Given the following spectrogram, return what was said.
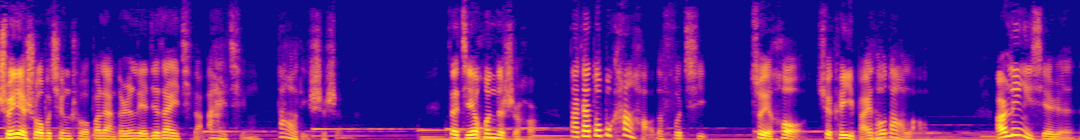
谁也说不清楚把两个人连接在一起的爱情到底是什么。在结婚的时候，大家都不看好的夫妻。最后却可以白头到老，而另一些人，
